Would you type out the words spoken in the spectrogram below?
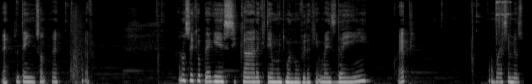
É, você tem só... É, whatever. A não ser que eu pegue esse cara que tenha muito manúver aqui, mas daí... Crap. Não vai assim mesmo.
